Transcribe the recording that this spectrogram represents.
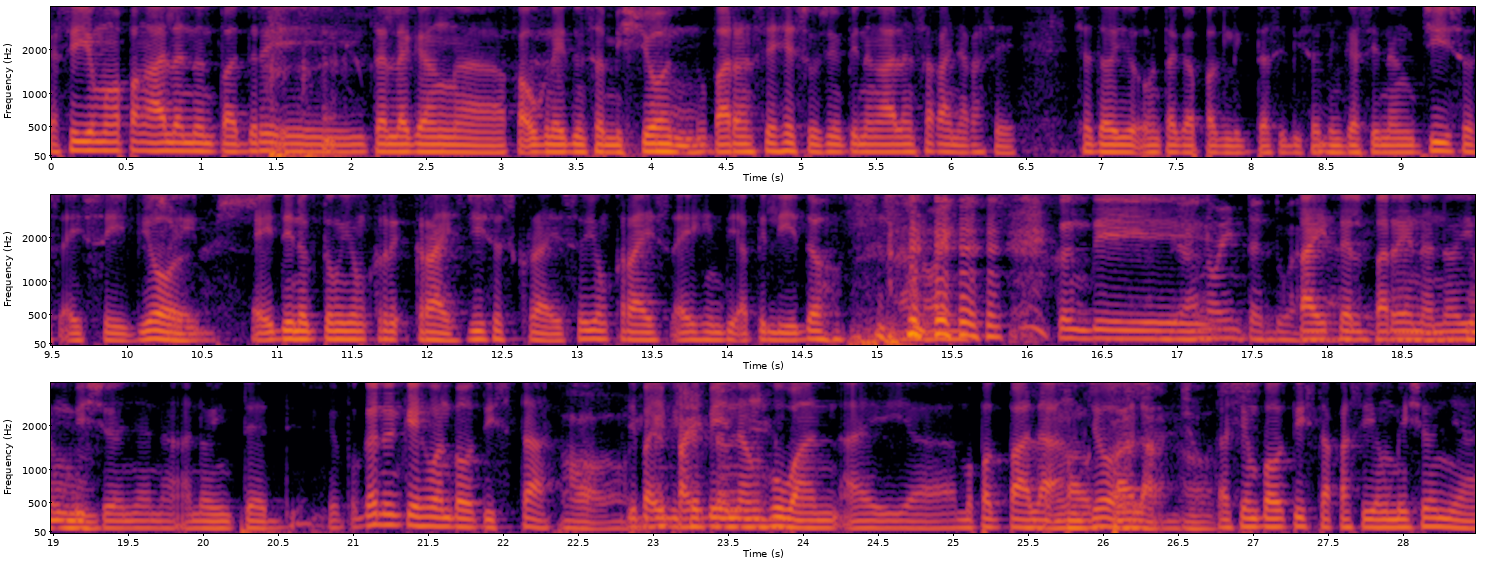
Kasi yung mga pangalan nun, Padre, eh, talagang ah, kaugnay dun sa misyon. Parang si Jesus, yung pinangalan sa kanya kasi siya daw yung tagapagligtas. Ibig sabihin kasi ng Jesus ay Savior. Saves. Eh, dinugtong yung Christ, Jesus Christ. So, yung Christ ay hindi apelido, kundi the anointed one. title pa rin, ano, yung mission niya na anointed. Ganun kay Juan Bautista. Oo. Di ba ibig sabihin ng. Juan ay ah, mapagpala ang Diyos. Mapagpala ang Diyos. Kasi yung Bautista kasi yung mission niya,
